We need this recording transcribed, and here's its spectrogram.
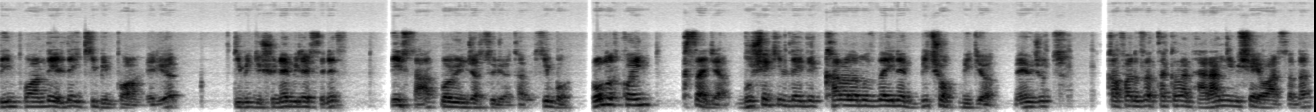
1000 puan değil de 2000 puan veriyor gibi düşünebilirsiniz. 1 saat boyunca sürüyor tabii ki bu. Roller Coin kısaca bu şekildeydi. Kanalımızda yine birçok video mevcut. Kafanıza takılan herhangi bir şey varsa da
